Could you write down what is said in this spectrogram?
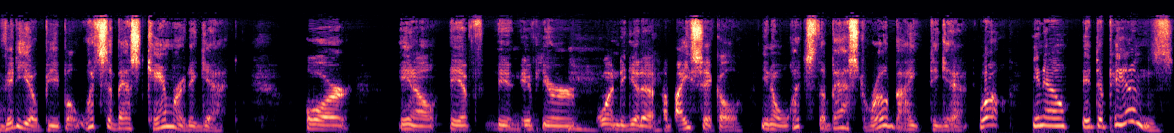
video people, what's the best camera to get? Or, you know, if if you're wanting to get a, a bicycle, you know, what's the best road bike to get? Well, you know, it depends.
